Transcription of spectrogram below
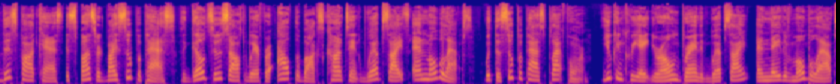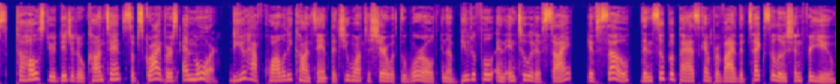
This podcast is sponsored by Supapass, the go to software for out the box content websites and mobile apps. With the Supapass platform, you can create your own branded website and native mobile apps to host your digital content, subscribers, and more. Do you have quality content that you want to share with the world in a beautiful and intuitive site? If so, then Supapass can provide the tech solution for you.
